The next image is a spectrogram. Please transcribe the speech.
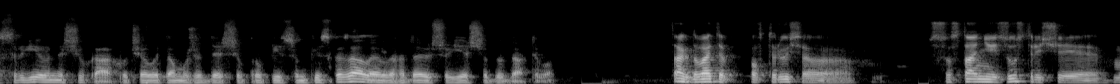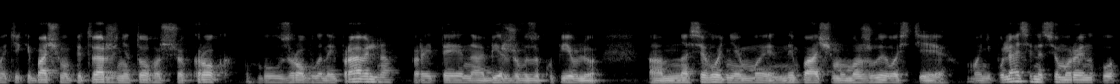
Сергія Онищука. Хоча ви там уже дещо про підсумки сказали, але гадаю, що є що додати вам. Так, давайте повторюся. З останньої зустрічі ми тільки бачимо підтвердження того, що крок був зроблений правильно перейти на біржову закупівлю. На сьогодні ми не бачимо можливості маніпуляцій на цьому ринку.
